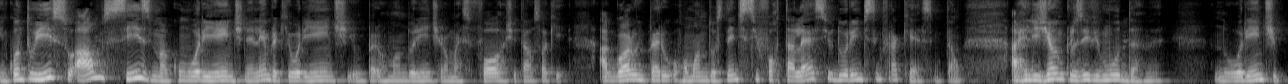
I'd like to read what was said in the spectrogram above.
Enquanto isso, há um cisma com o Oriente, né? Lembra que o Oriente, o Império Romano do Oriente era mais forte e tal, só que agora o Império Romano do Ocidente se fortalece e o do Oriente se enfraquece. Então, a religião inclusive muda, né? no Oriente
